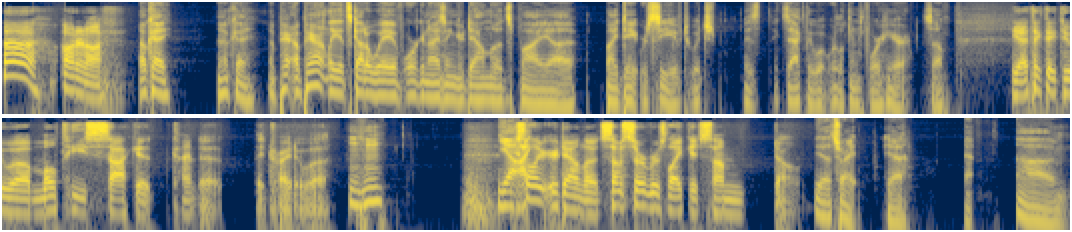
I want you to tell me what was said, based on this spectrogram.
uh, on and off. Okay, okay. Appar- apparently, it's got a way of organizing your downloads by uh, by date received, which is exactly what we're looking for here. So, Yeah, I think they do a multi-socket kind of. They try to uh, mm-hmm. yeah, I, accelerate your downloads. Some servers like it, some don't. yeah, that's right. Yeah. Um,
